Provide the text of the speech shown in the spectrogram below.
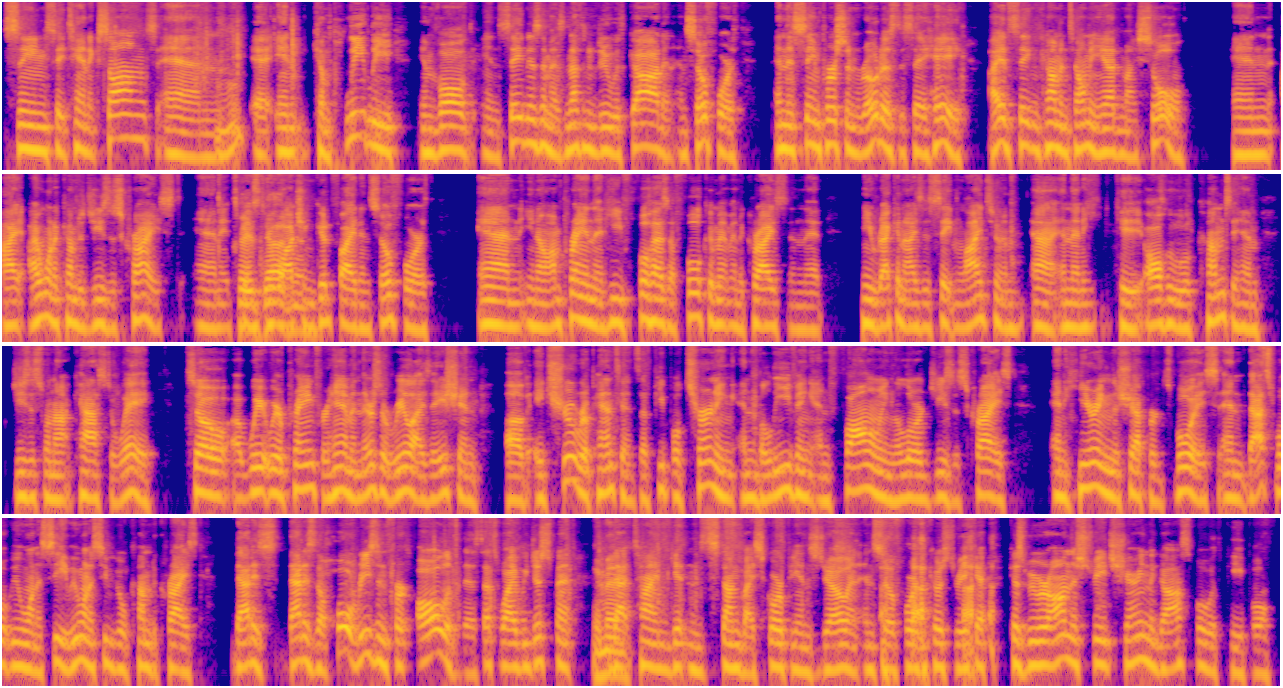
singing satanic songs and mm-hmm. In completely involved in satanism has nothing to do with god and, and so forth. And this same person wrote us to say hey i had satan come and tell me he had my soul and I I want to come to Jesus Christ, and it's Praise been God, watching man. Good Fight and so forth. And you know, I'm praying that he full has a full commitment to Christ, and that He recognizes Satan lied to him, uh, and then he, he, all who will come to him, Jesus will not cast away. So uh, we, we're praying for him, and there's a realization of a true repentance of people turning and believing and following the Lord Jesus Christ and hearing the shepherd's voice. And that's what we want to see. We want to see people come to Christ that is that is the whole reason for all of this. That's why we just spent Amen. that time getting stung by scorpions, Joe, and, and so forth in Costa Rica, because we were on the streets sharing the gospel with people.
